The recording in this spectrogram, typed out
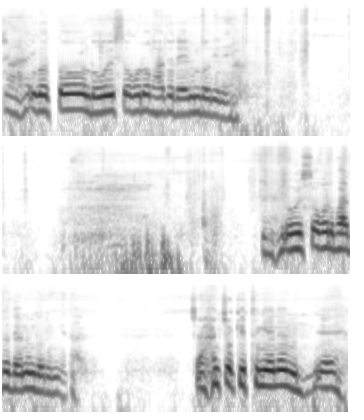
자, 이것도 노을 속으로 봐도 되는 돌이네요. 네, 노을 속으로 봐도 되는 돌입니다. 자, 한쪽 귀퉁이에는, 예,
